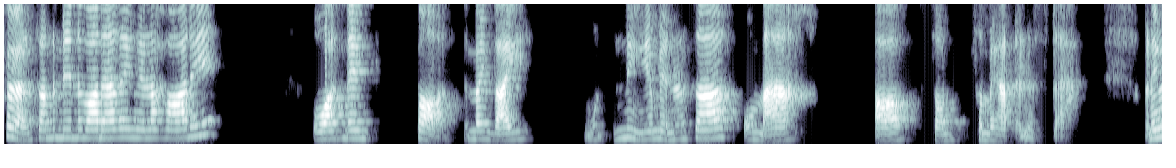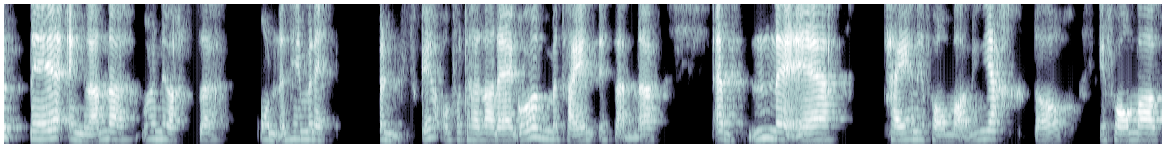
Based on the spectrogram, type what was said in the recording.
følelsene mine var der jeg ville ha dem, og at jeg bade meg vei mot nye begynnelser og mer av sånn som jeg hadde lyst til. Og det er englene og universet, ånden himmelen ditt, ønsker å fortelle deg òg, med tegn i sende. Enten det er tegn i form av hjerter, i form av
